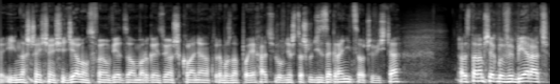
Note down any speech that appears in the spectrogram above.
yy, i na szczęście oni się dzielą swoją wiedzą, organizują szkolenia, na które można pojechać, również też ludzi z zagranicy oczywiście. Ale staram się jakby wybierać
